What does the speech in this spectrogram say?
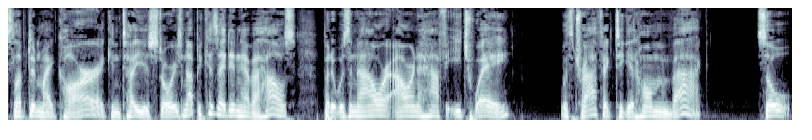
Slept in my car. I can tell you stories, not because I didn't have a house, but it was an hour, hour and a half each way with traffic to get home and back. So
